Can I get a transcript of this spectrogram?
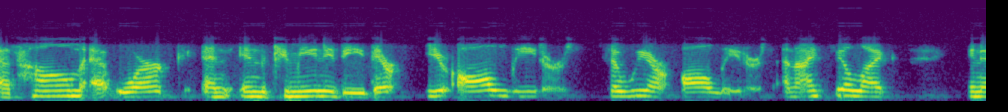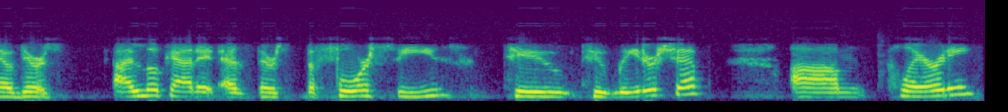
at home, at work, and in the community. They're you're all leaders. So we are all leaders. And I feel like, you know, there's I look at it as there's the four C's to to leadership: um, clarity,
